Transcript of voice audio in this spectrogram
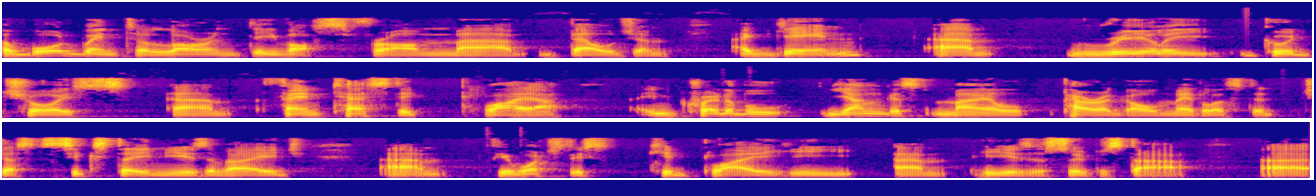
award went to Laurens Devos from uh, Belgium. Again, um, really good choice, um, fantastic player incredible youngest male para gold medalist at just 16 years of age. Um, if you watch this kid play, he um, he is a superstar. Uh,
